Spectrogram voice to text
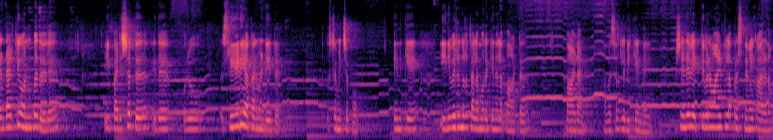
രണ്ടായിരത്തി ഒൻപതിൽ ഈ പരിഷത്ത് ഇത് ഒരു സി ഡി ആക്കാൻ വേണ്ടിയിട്ട് ശ്രമിച്ചപ്പോൾ എനിക്ക് ഇനി വരുന്നൊരു തലമുറയ്ക്ക് എന്നുള്ള പാട്ട് പാടാൻ അവസരം ലഭിക്കുകയുണ്ടായി പക്ഷേ എന്റെ വ്യക്തിപരമായിട്ടുള്ള പ്രശ്നങ്ങൾ കാരണം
